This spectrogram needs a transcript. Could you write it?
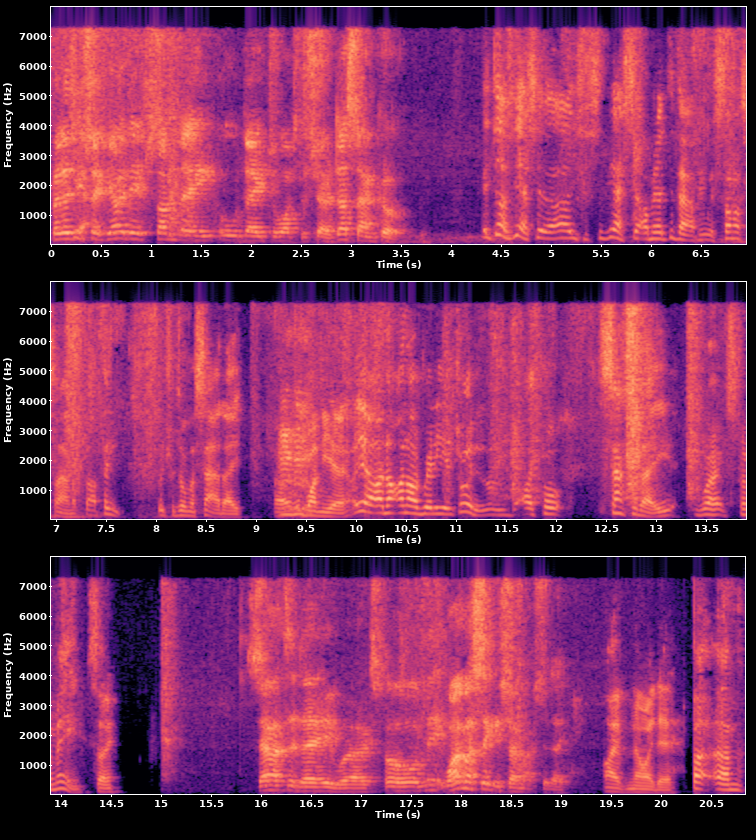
But as you Yeah. say, the idea of Sunday all day to watch the show does sound cool. It does, yes. It, uh, yes, I mean, I did that. I think with SummerSlam, I I think, which was on a Saturday uh, Mhm. one year. Yeah, and, I- and I really enjoyed it. I thought Saturday works for me. So Saturday works for me. Why am I singing so much today? I have no idea. But um,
